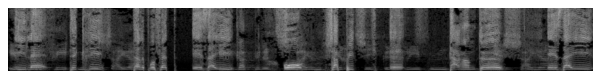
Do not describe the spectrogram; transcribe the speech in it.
Il est écrit dans le prophète Ésaïe au 42 chapitre euh, geschrieben, 42, Jesaja, Ésaïe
